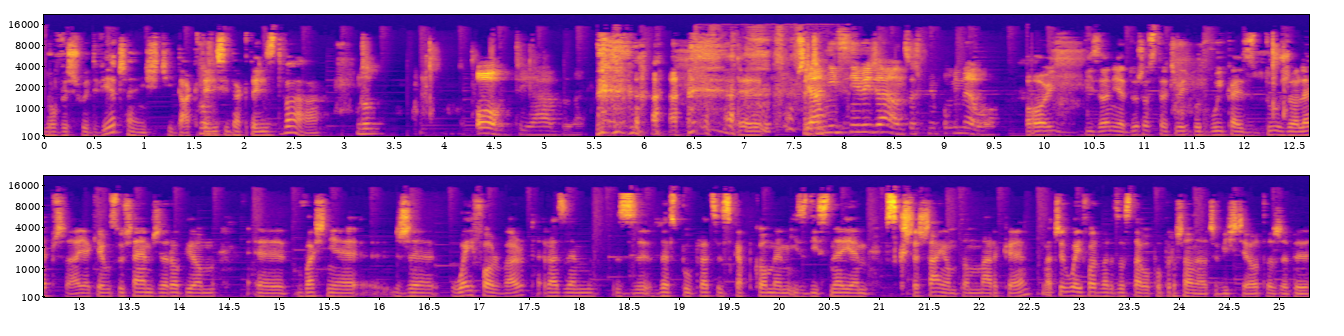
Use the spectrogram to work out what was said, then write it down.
No wyszły dwie części, DuckTales no. i DuckTales 2. No o, diable. E, ja nic nie wiedziałem, coś mnie pominęło. Oj, Bizonie, dużo straciłeś, bo dwójka jest dużo lepsza. Jak ja usłyszałem, że robią e, właśnie, że Way Forward razem z, we współpracy z Capcomem i z Disneyem wskrzeszają tą markę. Znaczy Way Forward zostało poproszone oczywiście o to, żeby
